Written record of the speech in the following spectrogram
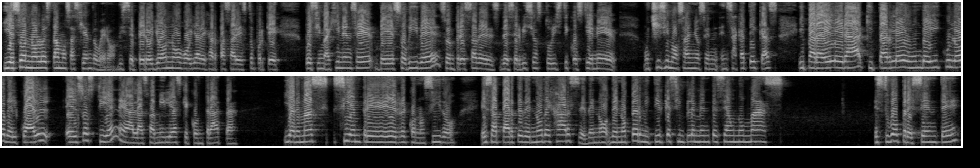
Y eso no lo estamos haciendo, Vero. Dice, pero yo no voy a dejar pasar esto porque, pues imagínense, de eso vive, su empresa de, de servicios turísticos tiene muchísimos años en, Zacatecas y para él era quitarle un vehículo del cual él sostiene a las familias que contrata. Y además siempre he reconocido esa parte de no dejarse, de no, de no permitir que simplemente sea uno más. Estuvo presente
